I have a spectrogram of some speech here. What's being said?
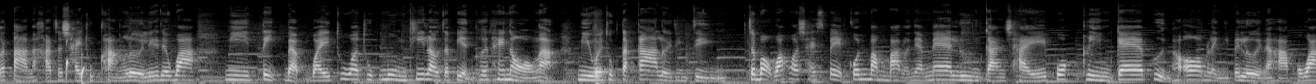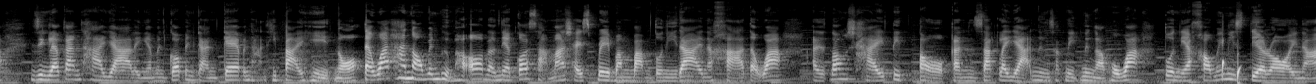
ก็ตามนะคะ จะใช้ทุกครั้งเลยเรียกได้ว่า มีติดแบบไว้ทั่วทุกมุมที่เราจะเปลี่ยนเพิดให้น้องอะ่ะ มีไว้ทุกตะกร้าเลยจริง ๆ จะบอกว่าพอใช้สเปรย์ก้นบำบำแล้วเนี่ยแม่ลืมการใช้พวกครีมแก้ผื่นผ้าอ้อมอะไรอย่างนี้ไปเลยนะคะ เพราะว่าจริงๆแล้วการทายาอะไรเงี้ยมันก็เป็นการแก้ปัญหาที่ปลายเหตุเนาะแต่ว่าถ้าน้องเป็นผื่นผ้าอ้อมแล้วเนี่ยก็สามารถใช้สเปรย์บำบำตัวนี้ได้นะคะ แต่ว่าอาจจะต้องใช้ติดต่อกันสักระยะหนึ่งสักนิดหนึ่งอะเพราะว่าตัวเนี้ยเขาไม่มีสเตียรอยนะ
